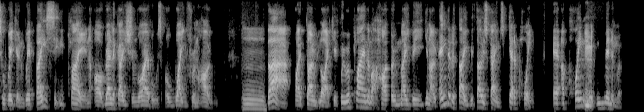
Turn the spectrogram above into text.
to Wigan. We're basically playing our relegation rivals away from home. mm, That I don't like. If we were playing them at home, maybe, you know, end of the day with those games, get a point, a point Mm. at minimum,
